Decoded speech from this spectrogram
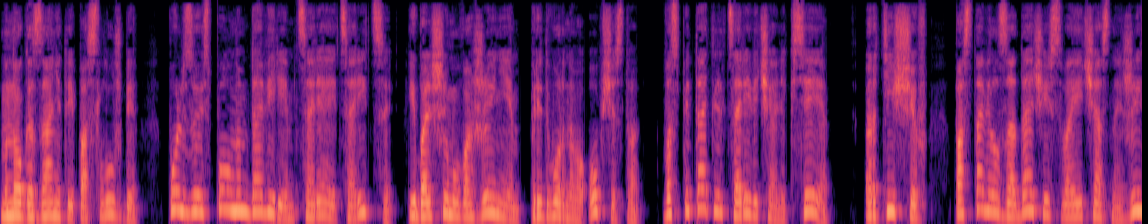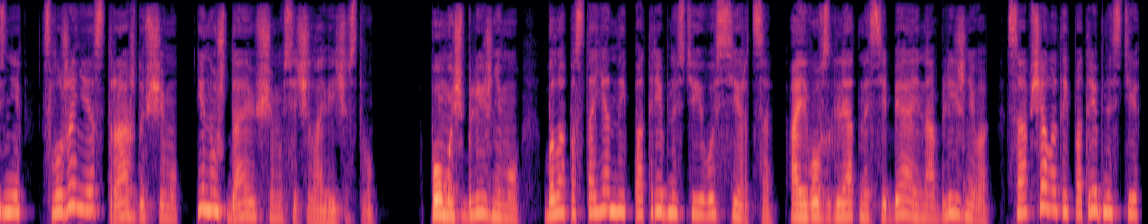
Много занятый по службе, пользуясь полным доверием царя и царицы и большим уважением придворного общества, воспитатель царевича Алексея, Ртищев поставил задачей своей частной жизни служение страждущему и нуждающемуся человечеству. Помощь ближнему была постоянной потребностью его сердца, а его взгляд на себя и на ближнего сообщал этой потребности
